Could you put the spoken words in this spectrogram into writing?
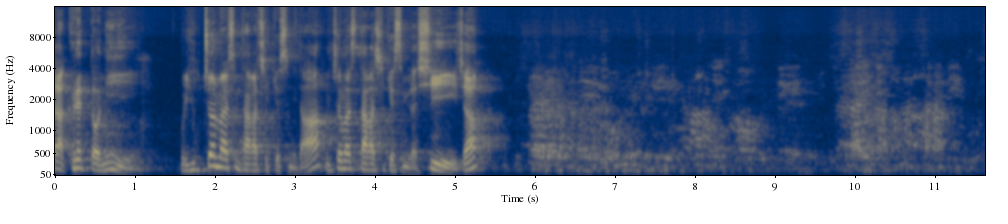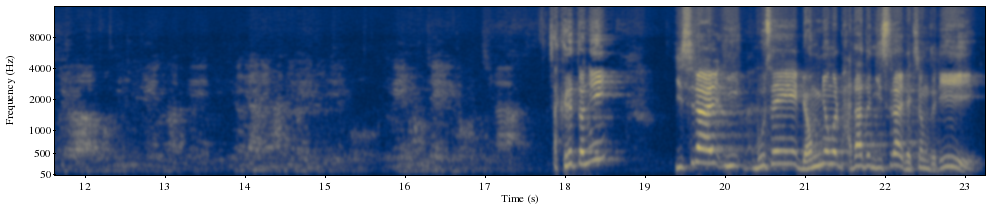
자, 그랬더니 우리 6절 말씀 다 같이 읽겠습니다. 6절 말씀 다 같이 읽겠습니다. 시작. 자, 그랬더니 이스라엘 이 모세의 명령을 받아든 이스라엘 백성들이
